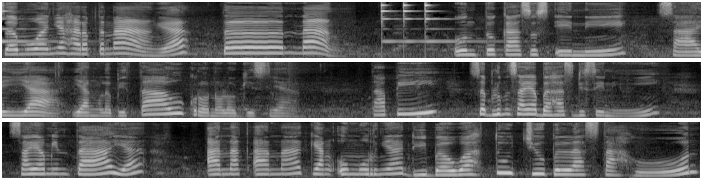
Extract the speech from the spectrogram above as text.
semuanya harap tenang ya. Tenang. Untuk kasus ini, saya yang lebih tahu kronologisnya. Tapi sebelum saya bahas di sini, saya minta ya anak-anak yang umurnya di bawah 17 tahun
